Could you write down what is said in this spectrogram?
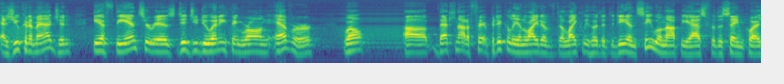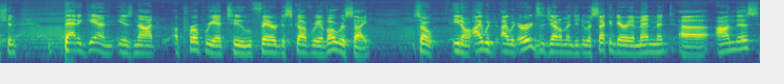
as you can imagine, if the answer is, did you do anything wrong ever? Well, uh, that's not a fair, particularly in light of the likelihood that the DNC will not be asked for the same question. That, again, is not appropriate to fair discovery of oversight. So, you know, I would, I would urge the gentleman to do a secondary amendment uh, on this,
